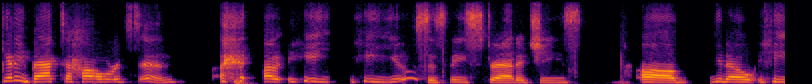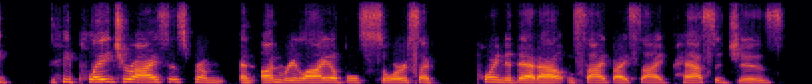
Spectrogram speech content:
getting back to Howard Zinn, uh, he he uses these strategies. Um, you know, he he plagiarizes from an unreliable source. I've pointed that out in side by side passages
